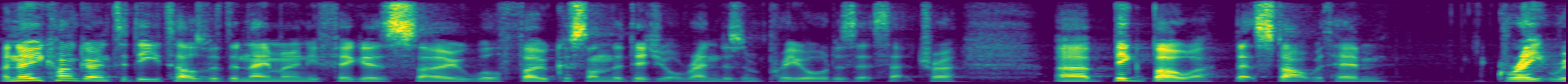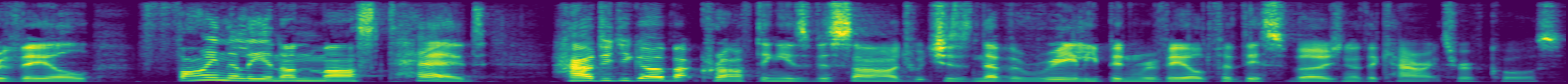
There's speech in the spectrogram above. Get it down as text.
I know you can't go into details with the name only figures, so we'll focus on the digital renders and pre-orders, etc. Uh, Big Boa. Let's start with him. Great reveal. Finally, an unmasked head. How did you go about crafting his visage, which has never really been revealed for this version of the character, of course?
